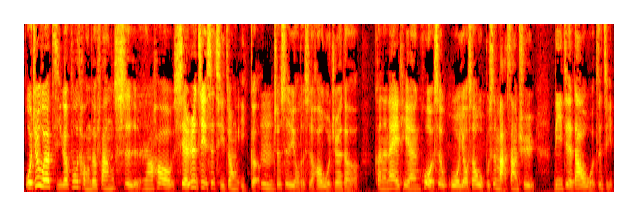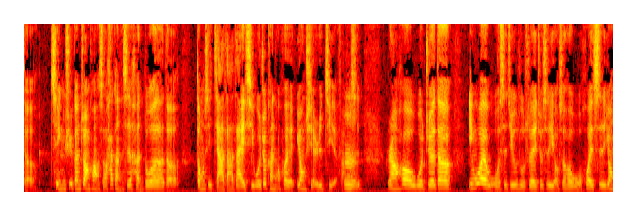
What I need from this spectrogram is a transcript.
我觉得我有几个不同的方式，然后写日记是其中一个。嗯，就是有的时候我觉得可能那一天，或者是我有时候我不是马上去理解到我自己的情绪跟状况的时候，它可能是很多的东西夹杂在一起，我就可能会用写日记的方式。嗯，然后我觉得。因为我是基督徒，所以就是有时候我会是用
